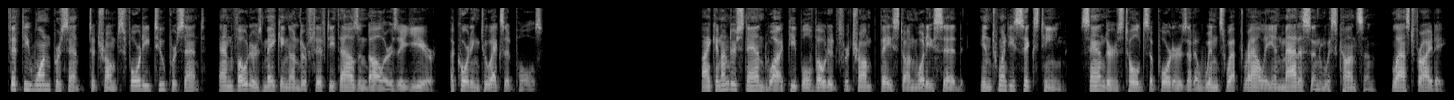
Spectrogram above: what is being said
51% to Trump's 42% and voters making under $50,000 a year, according to exit polls. I can understand why people voted for Trump based on what he said. In 2016, Sanders told supporters at a windswept rally in Madison, Wisconsin, last Friday.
